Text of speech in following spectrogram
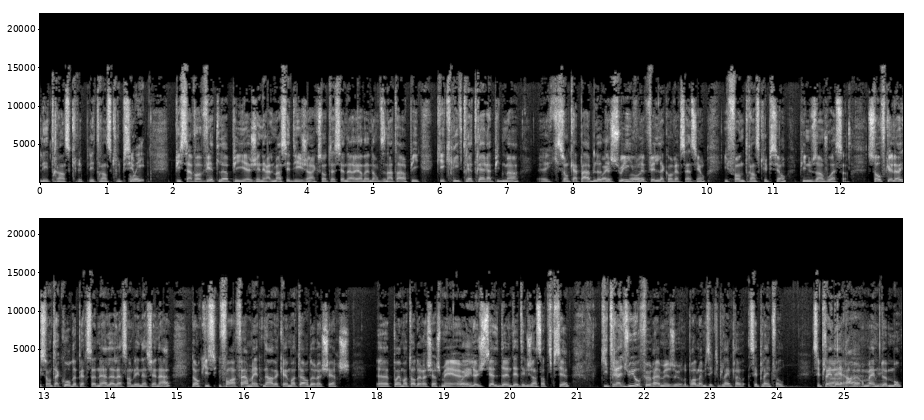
les transcripts, les transcriptions. Oui. Puis ça va vite, là. Puis euh, généralement, c'est des gens qui sont assis en arrière d'un ordinateur, puis qui écrivent très, très rapidement, euh, qui sont capables là, Ouais. de suivre Ouais. le fil de la conversation. Ils font une transcription, puis ils nous envoient ça. Sauf que là, ils sont à court de personnel à l'Assemblée nationale. Donc, ils, ils font affaire maintenant avec un moteur de recherche. euh, pas un moteur de recherche, mais Ouais. un logiciel d'intelligence artificielle qui traduit au fur et à mesure. Le problème, c'est que c'est plein, de- c'est plein de fautes. C'est plein Ah, d'erreurs, même de mots.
